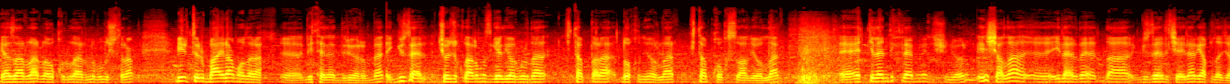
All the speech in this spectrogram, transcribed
yazarlarla okurlarını buluşturan bir tür bayram olarak e, nitelendiriyorum ben. E, Güzel çocuklarımız geliyor burada kitaplara dokunuyorlar, kitap kokusu alıyorlar. E, etkilendiklerini düşünüyorum. İnşallah e, ileride daha güzel şeyler yapılacak.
